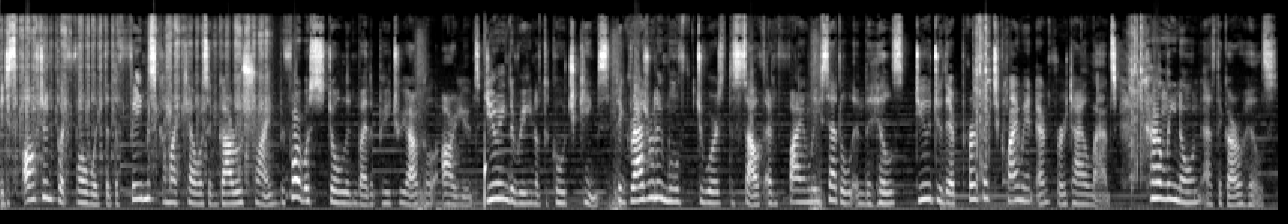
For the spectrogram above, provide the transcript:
It is often put forward that the famous Kamakhya was a Garo shrine before it was stolen by the patriarchal Aryans during the reign of the Koch kings. They gradually moved towards the south and finally settled in the hills due to their perfect climate and fertile lands, currently known as the Garo Hills.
